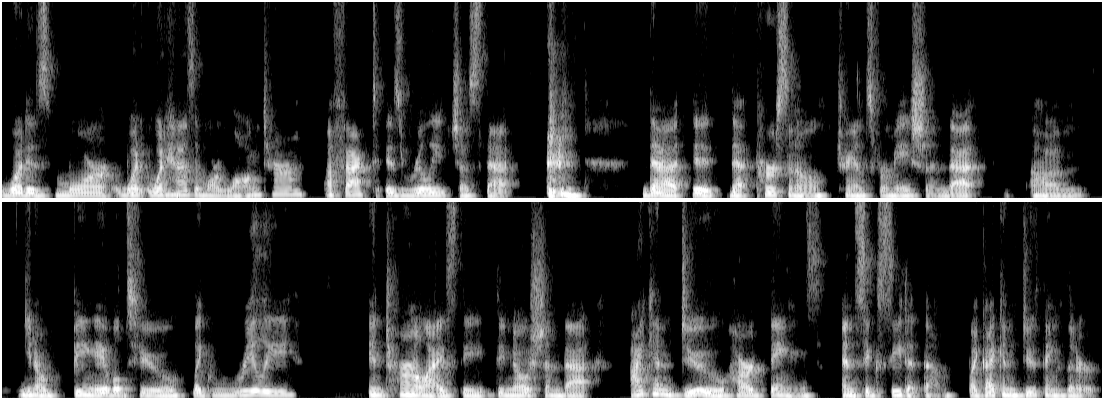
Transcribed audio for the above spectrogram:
what is more what what has a more long-term effect is really just that that it that personal transformation that um you know being able to like really internalize the the notion that i can do hard things and succeed at them. Like i can do things that are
